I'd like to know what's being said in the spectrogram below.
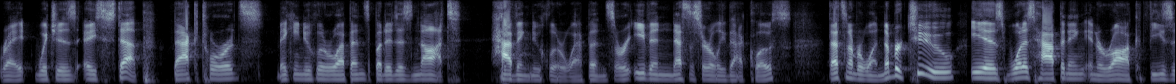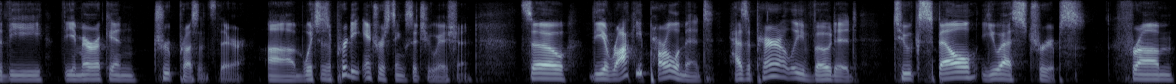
right? Which is a step back towards making nuclear weapons, but it is not having nuclear weapons or even necessarily that close. That's number one. Number two is what is happening in Iraq vis a vis the American troop presence there, um, which is a pretty interesting situation. So, the Iraqi parliament has apparently voted to expel U.S. troops from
